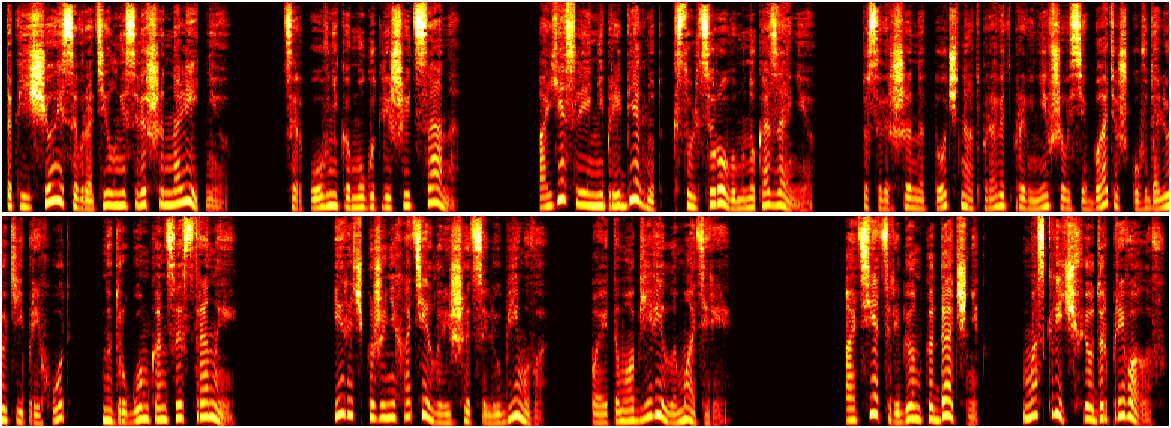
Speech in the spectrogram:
так еще и совратил несовершеннолетнюю. Церковника могут лишить сана. А если не прибегнут к столь суровому наказанию, то совершенно точно отправят провинившегося батюшку в далекий приход на другом конце страны. Ирочка же не хотела лишиться любимого, поэтому объявила матери. «Отец ребенка дачник, москвич Федор Привалов.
